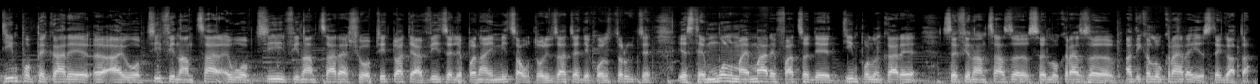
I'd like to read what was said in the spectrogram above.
timpul pe care uh, ai obții finanțarea, obții finanțarea și obții toate avizele până ai emiți autorizația de construcție este mult mai mare față de timpul în care se finanțează, se lucrează, adică lucrarea este gata.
